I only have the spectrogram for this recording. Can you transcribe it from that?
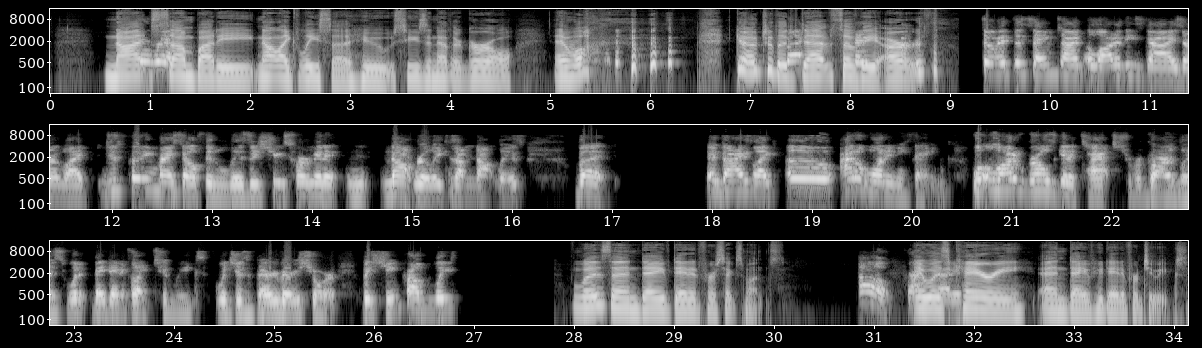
not Correct. somebody, not like Lisa who sees another girl and will go to the But- depths of the earth. So at the same time, a lot of these guys are like, just putting myself in Liz's shoes for a minute. N- not really, because I'm not Liz, but a guy's like, oh, I don't want anything. Well, a lot of girls get attached regardless. What they dated for like two weeks, which is very, very short. But she probably, Liz and Dave dated for six months. oh, crap, it was Cari and Dave who dated for two weeks.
